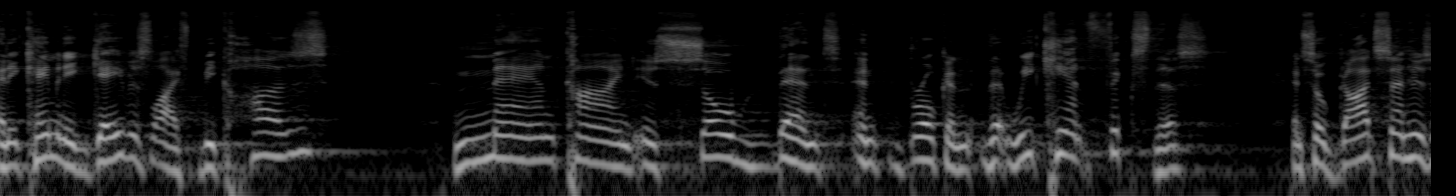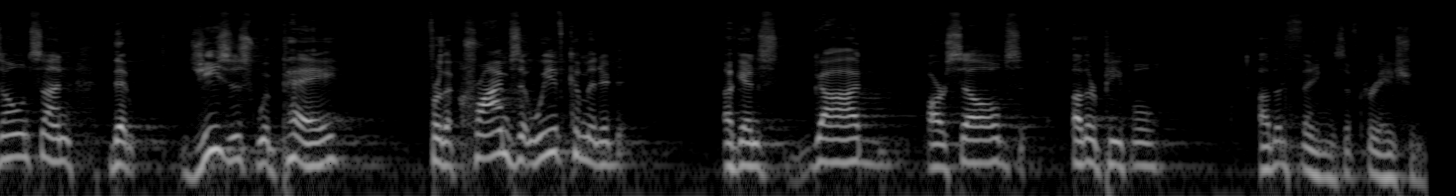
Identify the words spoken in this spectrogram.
And he came and he gave his life because mankind is so bent and broken that we can't fix this. And so God sent his own son that Jesus would pay for the crimes that we have committed against God, ourselves, other people, other things of creation.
